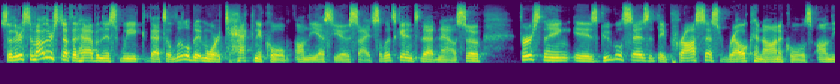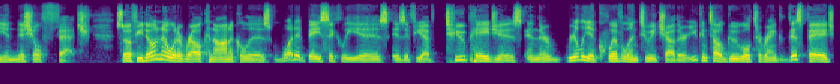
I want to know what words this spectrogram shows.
So there's some other stuff that happened this week that's a little bit more technical on the SEO side. So let's get into that now. So First thing is Google says that they process rel canonicals on the initial fetch. So if you don't know what a rel canonical is, what it basically is is if you have two pages and they're really equivalent to each other, you can tell Google to rank this page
